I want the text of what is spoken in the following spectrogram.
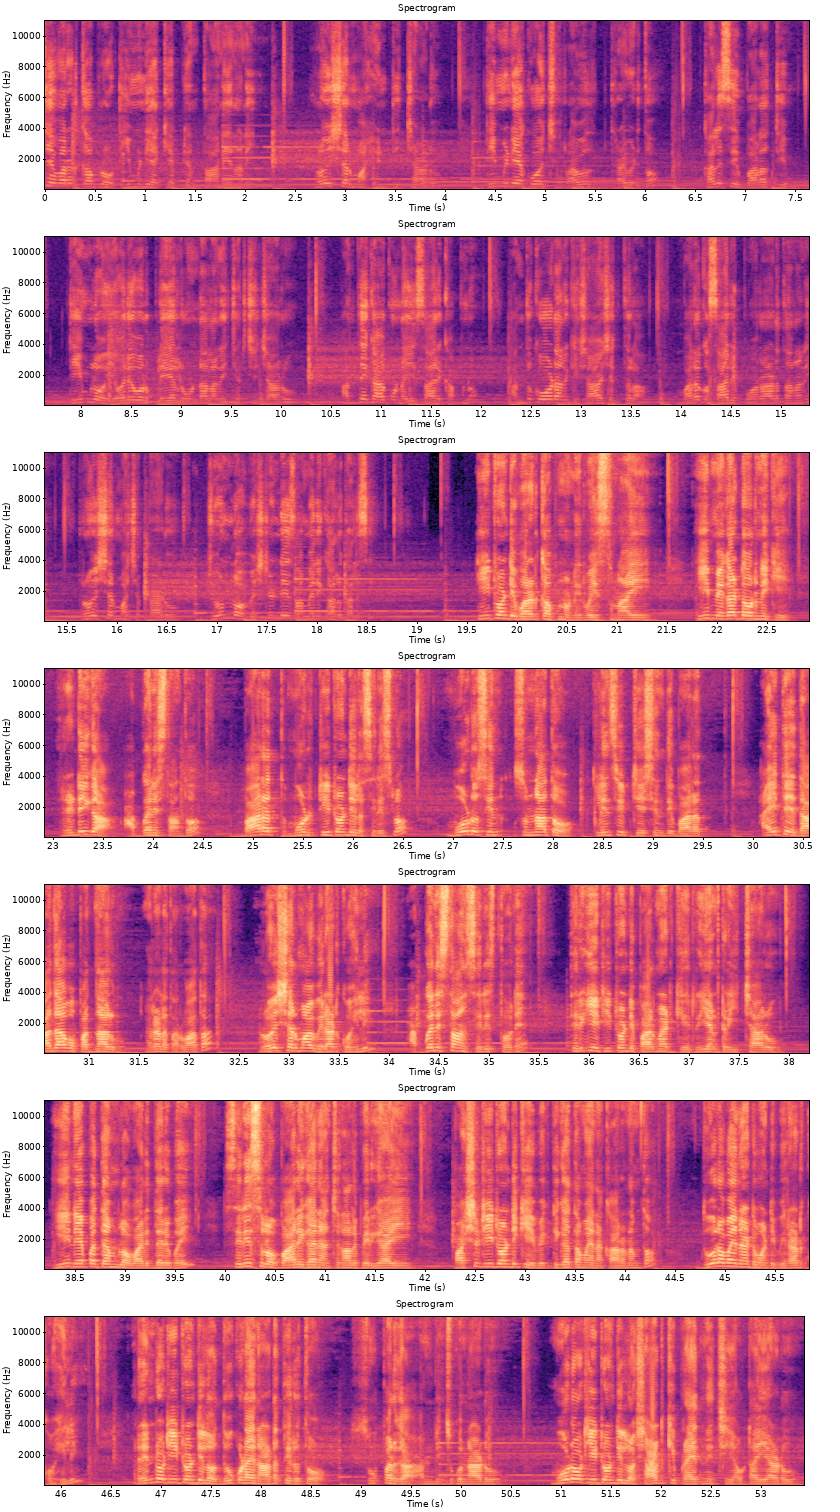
వచ్చే వరల్డ్ కప్లో team India captain తానేనని రోహిత్ శర్మ హింట్ ఇచ్చాడు. టీమిండియా కోచ్ రవి ద్రవిడ్తో కలిసి భారత్ టీం టీంలో ఎవరెవరు ప్లేయర్లు ఉండాలని చర్చించారు. అంతేకాకుండా ఈసారి కప్ను అందుకోవడానికి శాయశక్తుల మరొకసారి పోరాడతానని రోహిత్ శర్మ చెప్పాడు. జూన్లో వెస్టిండీస్ అమెరికాలు కలిసి టీ ట్వంటీ వరల్డ్ కప్ను నిర్వహిస్తున్నాయి. ఈ మెగా టోర్నీకి రెడీగా ఆఫ్ఘనిస్తాన్తో భారత్ మూడు టీ ట్వంటీల సిరీస్లో మూడు సిన్ సున్నాతో క్లీన్ స్వీప్ చేసింది భారత్. అయితే దాదాపు పద్నాలుగు నెలల తర్వాత రోహిత్ శర్మ విరాట్ కోహ్లీ ఆఫ్ఘనిస్తాన్ సిరీస్తోనే తిరిగి టీ ట్వంటీ ఫార్మాట్కి రీఎంట్రీ ఇచ్చారు. ఈ నేపథ్యంలో వారిద్దరిపై సిరీస్లో భారీగానే అంచనాలు పెరిగాయి. ఫస్ట్ టీ ట్వంటీకి వ్యక్తిగతమైన కారణంతో దూరమైనటువంటి విరాట్ కోహ్లీ రెండో టీ ట్వంటీలో దూకుడైన ఆటతీరుతో సూపర్గా అనిపించుకున్నాడు. మూడో టీ ట్వంటీలో షాట్కి ప్రయత్నించి అవుట్ అయ్యాడు.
